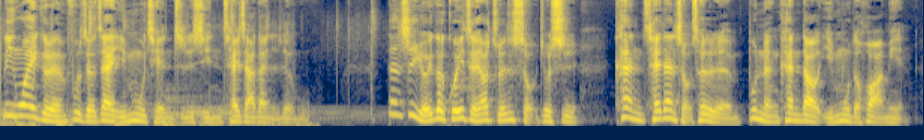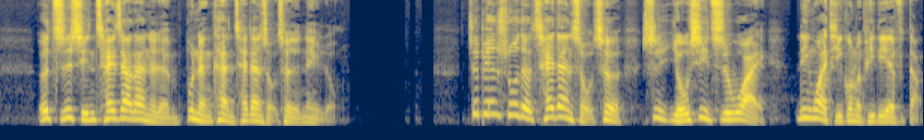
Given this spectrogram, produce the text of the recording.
另外一个人负责在荧幕前执行拆炸弹的任务。但是有一个规则要遵守，就是看拆弹手册的人不能看到荧幕的画面，而执行拆炸弹的人不能看拆弹手册的内容。这边说的拆弹手册是游戏之外另外提供的 PDF 档，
